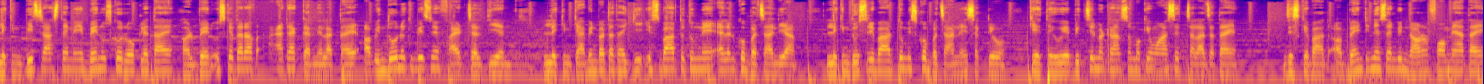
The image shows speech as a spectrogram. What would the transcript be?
लेकिन बीच रास्ते में बेन उसको रोक लेता है और बेन उसके तरफ़ अटैक करने लगता है। अब इन दोनों के बीच में फाइट चलती है। लेकिन कैबिन बताता है कि इस बार तो तुमने एलन को बचा लिया, लेकिन दूसरी बार तुम इसको बचा नहीं सकते हो। कहते हुए बिक्चिल में ट्रांसफॉर्म होकर वहाँ से चला जाता है, जिसके बाद अब बेंटिनेशन भी नॉर्मल फॉर्म में आता है।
